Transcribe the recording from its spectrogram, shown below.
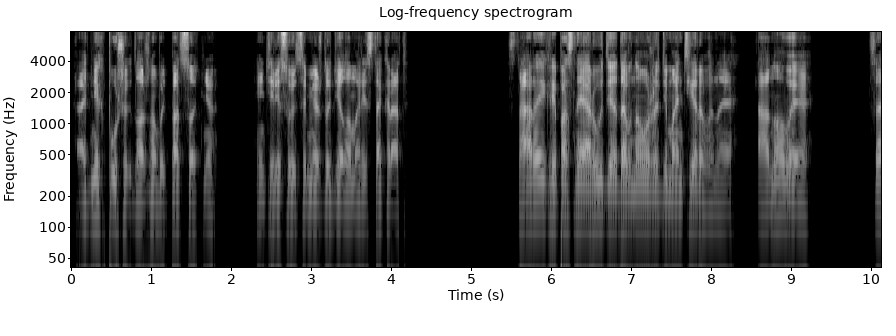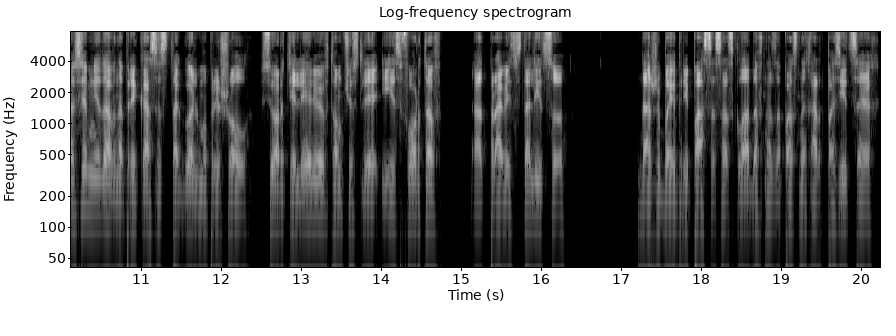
Одних пушек должно быть под сотню. Интересуется между делом аристократ. Старые крепостные орудия давно уже демонтированы, а новые... Совсем недавно приказ из Стокгольма пришел всю артиллерию, в том числе и из фортов, отправить в столицу. Даже боеприпасы со складов на запасных артпозициях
